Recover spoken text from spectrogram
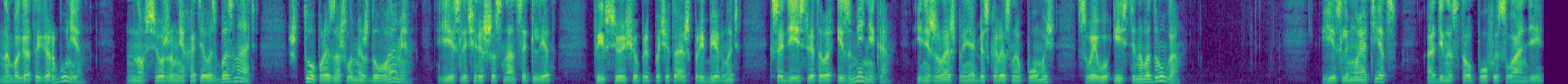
на богатой горбунье. Но все же мне хотелось бы знать, что произошло между вами, если через шестнадцать лет ты все еще предпочитаешь прибегнуть к содействию этого изменника и не желаешь принять бескорыстную помощь своего истинного друга. Если мой отец, один из столпов Исландии,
